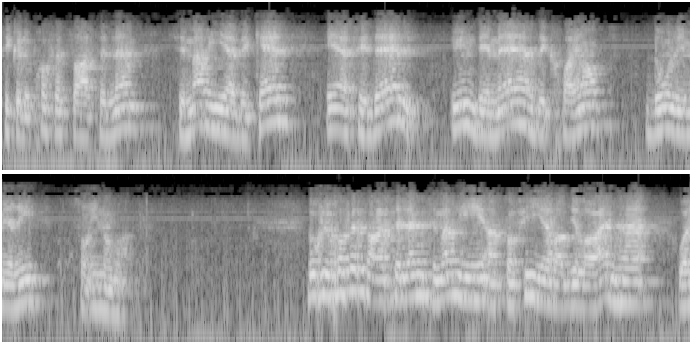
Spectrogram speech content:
c'est que le prophète sallam s'est marié avec elle et a fait d'elle une des mères des croyantes dont les mérites sont innombrables. Donc le prophète sallam s'est marié à Safiya anha wa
